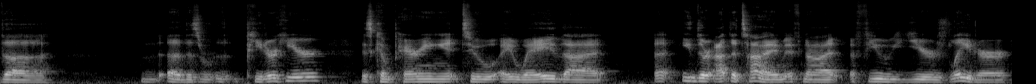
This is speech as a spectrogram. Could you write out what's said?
the uh, this Peter here is comparing it to a way that uh, either at the time, if not a few years later,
